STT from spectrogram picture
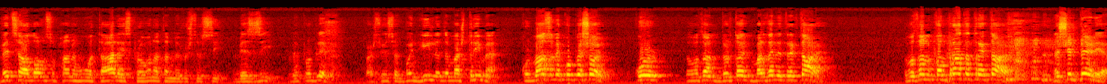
veçse Allahu subhanahu wa taala i sprovon ata me vështirësi, me zi, me probleme. Për arsye se bëjnë hile dhe mashtrime, kur masin e kur peshojnë, kur, domethënë, ndërtojnë marrëdhënie tregtare. Domethënë kontrata tregtare në shitblerje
